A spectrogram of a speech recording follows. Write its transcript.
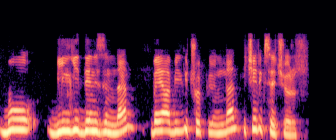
bu bilgi denizinden veya bilgi çöplüğünden içerik seçiyoruz.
